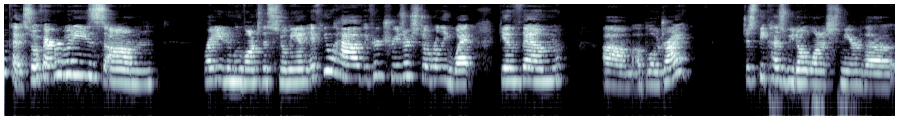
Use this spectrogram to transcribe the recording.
Okay, so if everybody's um, ready to move on to the snowman, if you have, if your trees are still really wet, give them um, a blow dry. Just because we don't want to smear the,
